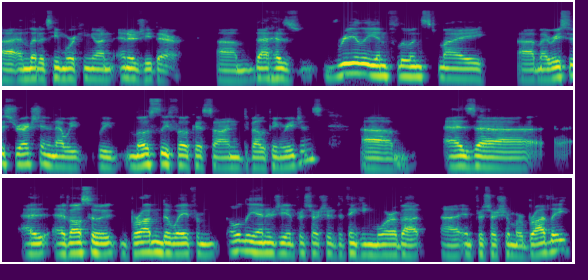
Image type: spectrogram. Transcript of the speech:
uh, and led a team working on energy there. Um, that has really influenced my uh, my research direction, and now we we mostly focus on developing regions. Um, as uh, I've also broadened away from only energy infrastructure to thinking more about uh, infrastructure more broadly,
